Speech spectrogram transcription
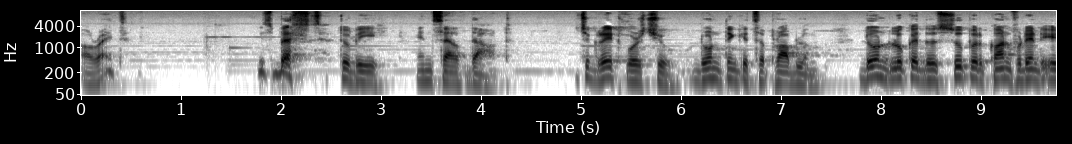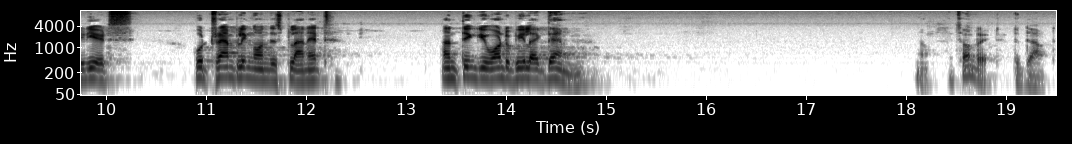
all right? It's best to be in self-doubt. It's a great virtue, don't think it's a problem. Don't look at those super confident idiots who are trampling on this planet and think you want to be like them. No, it's all right to doubt.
